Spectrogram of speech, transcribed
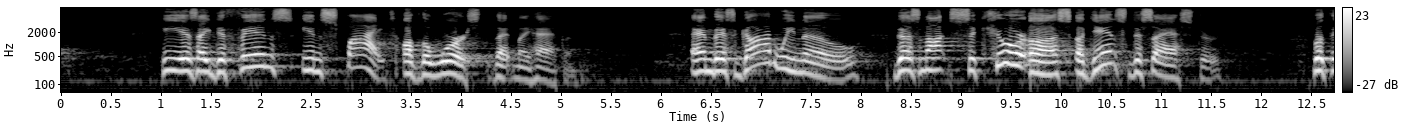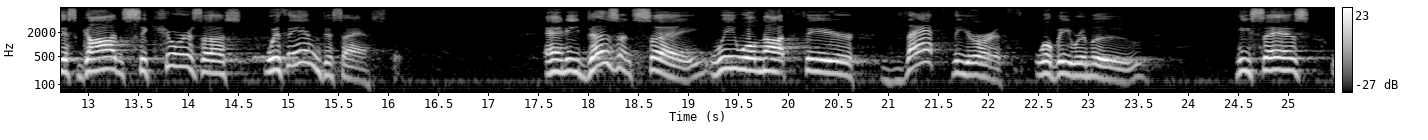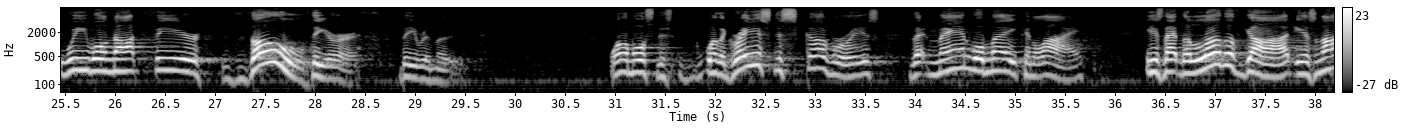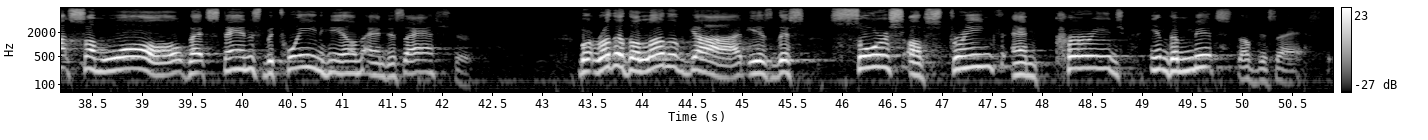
He is a defense in spite of the worst that may happen. And this God we know does not secure us against disaster, but this God secures us within disaster. And he doesn't say we will not fear that the earth will be removed. He says we will not fear though the earth be removed. one of the, most, one of the greatest discoveries that man will make in life is that the love of God is not some wall that stands between him and disaster, but rather the love of God is this source of strength and courage in the midst of disaster.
